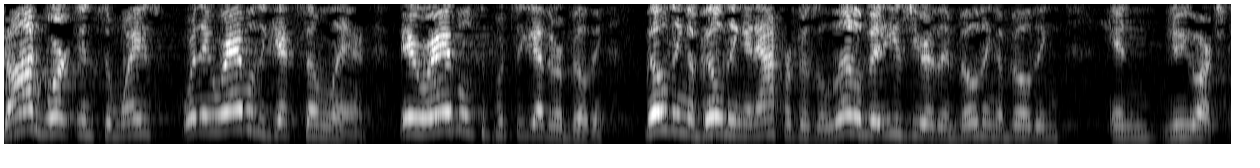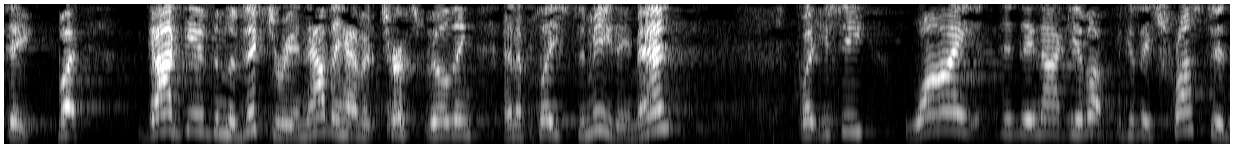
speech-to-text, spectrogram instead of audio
God worked in some ways where they were able to get some land. They were able to put together a building. Building a building in Africa is a little bit easier than building a building in New York State. But God gave them the victory, and now they have a church building and a place to meet. Amen? But you see, why did they not give up? Because they trusted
